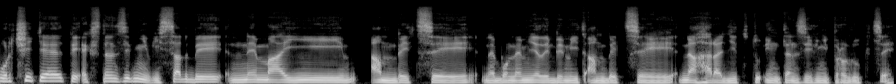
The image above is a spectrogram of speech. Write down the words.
Určitě ty extenzivní výsadby nemají ambici nebo neměly by mít ambici nahradit tu intenzivní produkci.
